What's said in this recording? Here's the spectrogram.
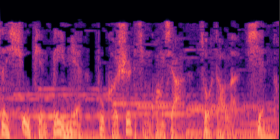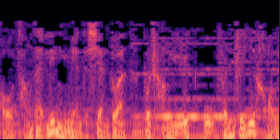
在绣品背面不可视的情况下，做到了线头藏在另一面的线段不长于五分之一毫米。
